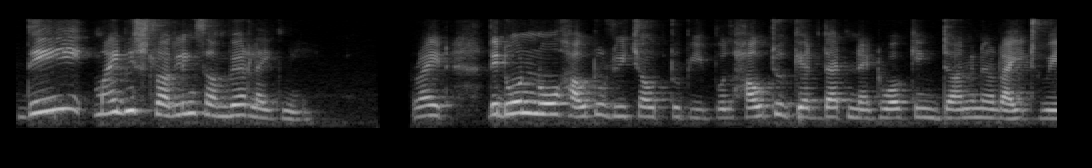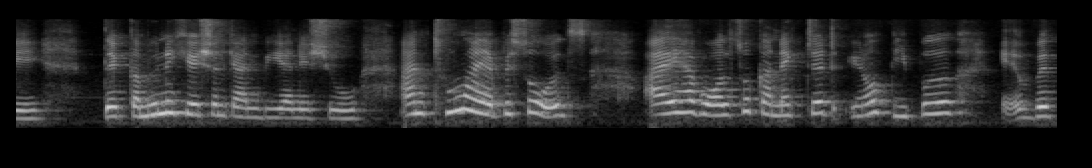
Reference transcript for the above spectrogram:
they might be struggling somewhere like me right? They don't know how to reach out to people how to get that networking done in a right way their communication can be an issue. And through my episodes i have also connected you know people eh, with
